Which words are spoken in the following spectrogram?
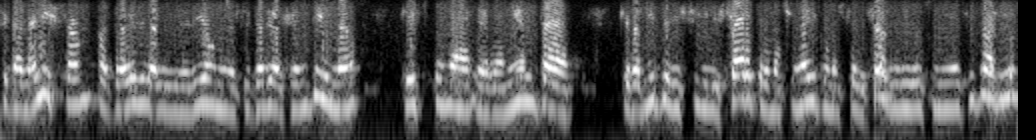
se canalizan a través de la Librería Universitaria Argentina, que es una herramienta que permite visibilizar, promocionar y comercializar libros universitarios,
